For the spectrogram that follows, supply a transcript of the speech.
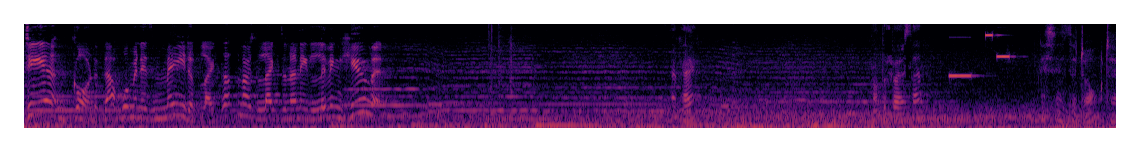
Dear God, that woman is made of legs. That's the most legs than any living human. Okay. Not the first, then? This is the doctor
